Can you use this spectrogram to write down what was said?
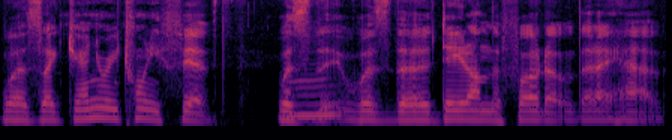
was like January twenty fifth was the Mm-hmm. was the date on the photo that I have.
